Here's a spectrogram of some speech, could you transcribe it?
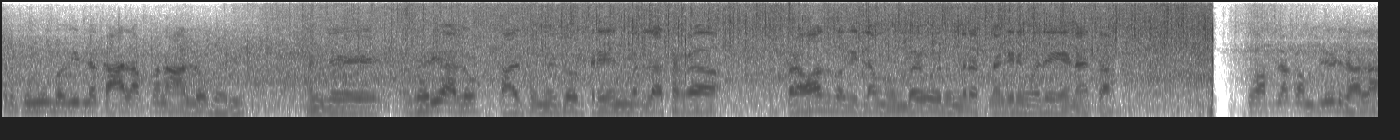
तर तुम्ही बघितलं काल आपण आलो घरी. म्हणजे घरी आलो. काल तुम्ही जो ट्रेनमधला सगळा प्रवास बघितला मुंबईवरून रत्नागिरीमध्ये येण्याचा. तो आपला कंप्लीट झाला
